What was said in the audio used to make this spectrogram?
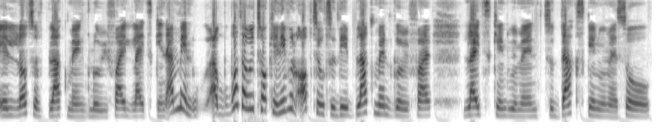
a lot of black men glorified light skin. I mean, uh, what are we talking? Even up till today, black men glorify light skinned women to dark skinned women. So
